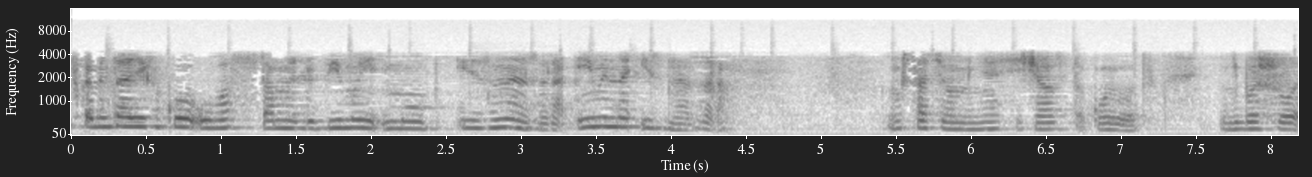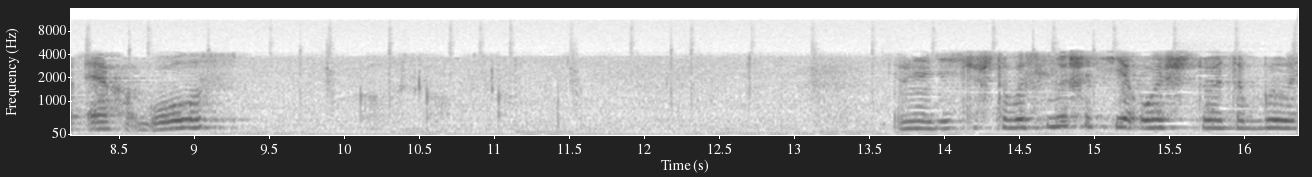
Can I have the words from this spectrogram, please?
в комментарии, какой у вас самый любимый моб из Незера. Именно из Незера. Ну, кстати, у меня сейчас такой вот небольшое эхо, голос. У меня здесь, что вы слышите, ой, что это было,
